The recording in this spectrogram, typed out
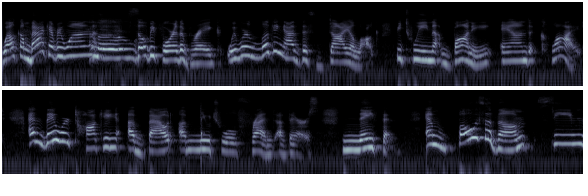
Welcome back, everyone. Hello. So before the break, we were looking at this dialogue between Bonnie and Clyde. And they were talking about a mutual friend of theirs, Nathan. And both of them seemed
